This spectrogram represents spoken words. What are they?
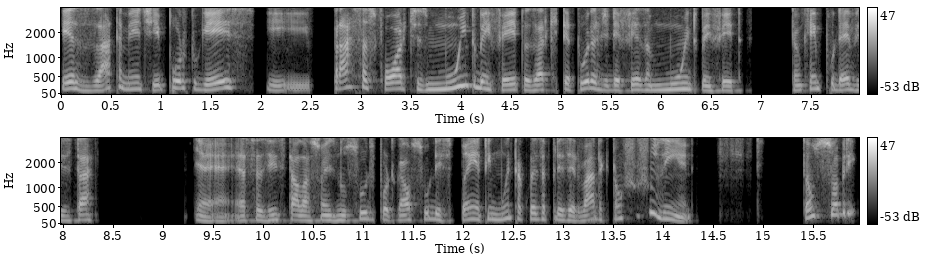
Exatamente, e português e praças fortes muito bem feitas, arquitetura de defesa muito bem feita. Então, quem puder visitar é, essas instalações no sul de Portugal, sul da Espanha, tem muita coisa preservada que tá um chuchuzinho ainda. Então, sobre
